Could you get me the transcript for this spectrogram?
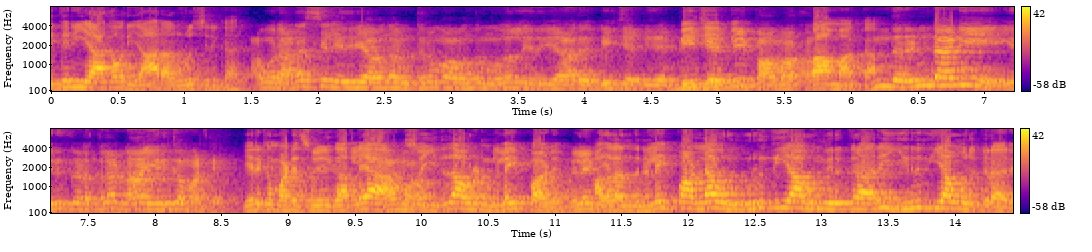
எதிரியாக அவர் யார் அறிவிச்சிருக்காரு அவர் அரசியல் எதிரியா வந்து திரும்ப வந்து முதல் எதிரி யாரு? பிஜேபி தான். பிஜேபி பாமக. பாமக. இந்த ரெண்டு அணி இருக்கிற இடத்துல நான் இருக்க மாட்டேன். இருக்க மாட்டேன்னு சொல்லியிருக்காரு இல்லையா? இதுதான் அவரோட நிலைப்பாடு. அதுல அந்த நிலைப்பாடுல அவர் உறுதியாகவும் இருக்கிறாரு இறுதியாகவும் இருக்கிறாரு.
